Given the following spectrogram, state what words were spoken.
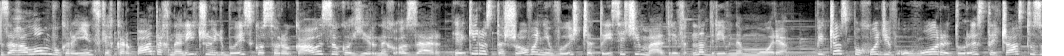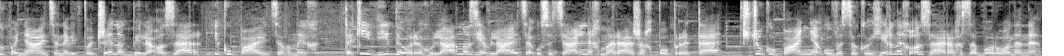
Загалом в українських Карпатах налічують близько 40 високогірних озер, які розташовані вище тисячі метрів над рівнем моря. Під час походів у гори туристи часто зупиняються на відпочинок біля озер і купаються в них. Такі відео регулярно з'являються у соціальних мережах, попри те, що купання у високогірних озерах заборонене.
